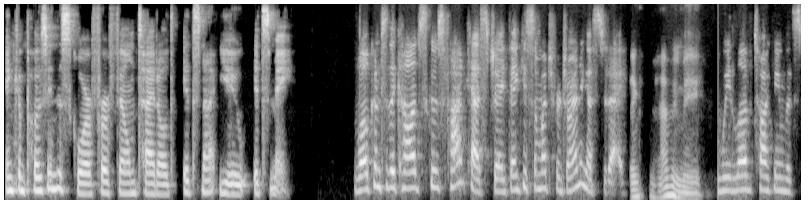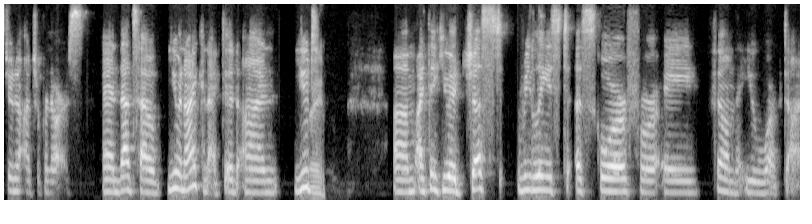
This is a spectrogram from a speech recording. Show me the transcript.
and composing the score for a film titled It's Not You, It's Me. Welcome to the College Scoops podcast, Jay. Thank you so much for joining us today. Thanks for having me. We love talking with student entrepreneurs, and that's how you and I connected on YouTube. Right. Um, I think you had just released a score for a film that you worked on.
